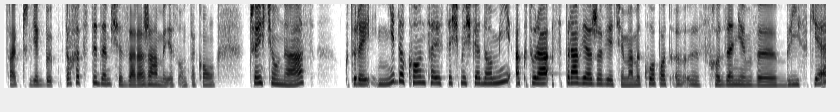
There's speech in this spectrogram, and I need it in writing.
Tak? Czyli jakby trochę wstydem się zarażamy. Jest on taką częścią nas, której nie do końca jesteśmy świadomi, a która sprawia, że wiecie, mamy kłopot z wchodzeniem w bliskie,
